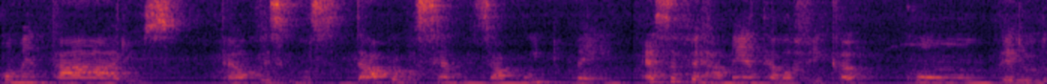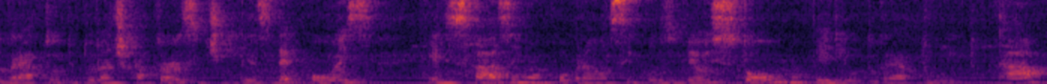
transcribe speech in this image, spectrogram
comentários. É uma coisa que você dá para você analisar muito bem. Essa ferramenta ela fica com um período gratuito durante 14 dias. Depois eles fazem uma cobrança, inclusive eu estou no período gratuito, tá?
